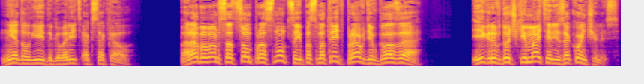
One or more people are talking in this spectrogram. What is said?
не дал ей договорить Аксакал. Пора бы вам с отцом проснуться и посмотреть правде в глаза. Игры в дочки матери закончились.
